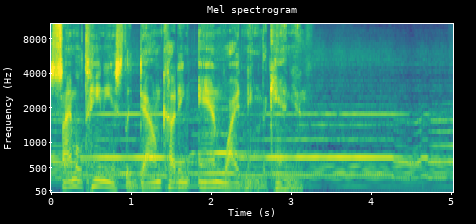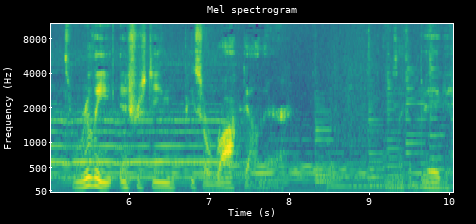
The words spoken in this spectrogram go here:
simultaneously downcutting and widening the canyon. It's a really interesting piece of rock down there. There's like a big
